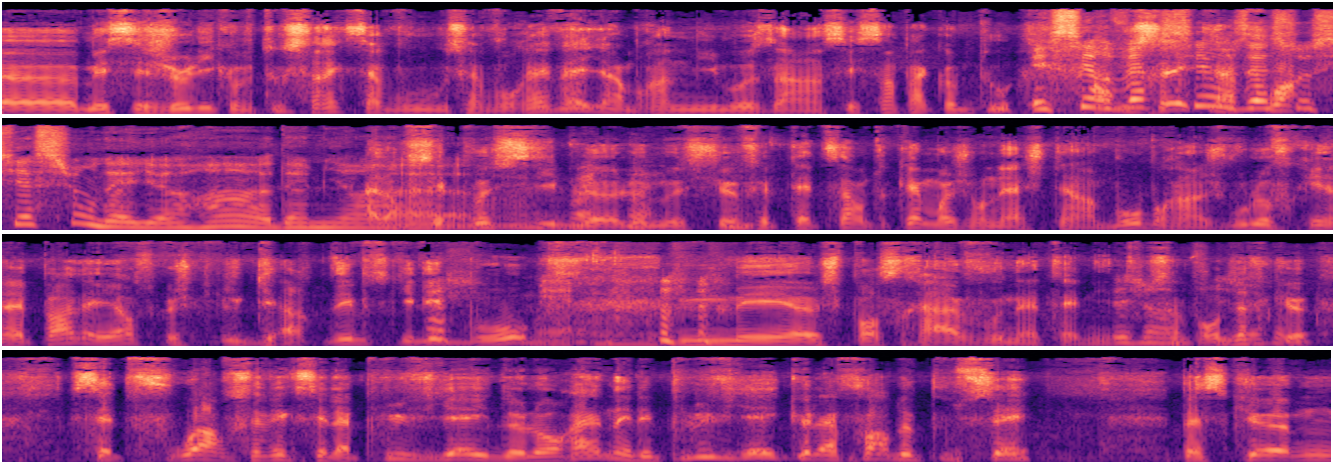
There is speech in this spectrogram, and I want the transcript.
euh, mais c'est joli comme tout. C'est vrai que ça vous ça vous réveille un brin de mimosa. hein, C'est sympa comme tout. Et c'est savez reversé aux associations d'ailleurs, hein, Damien. Alors c'est Euh, possible, ouais, le ouais. monsieur fait peut-être ça. En tout cas, moi j'en ai acheté un beau brun. Je vous l'offrirai pas d'ailleurs parce que je vais le garder parce qu'il est beau. Mais euh, je penserai à vous, Nathalie. Tout ça pour dire que cette foire, vous savez que c'est la plus vieille de Lorraine. Elle est plus vieille que la foire de Pousset. Parce que hum,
